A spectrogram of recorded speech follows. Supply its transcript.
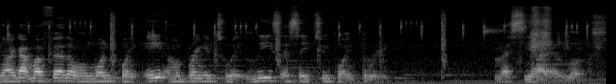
Now I got my feather on 1.8. I'm going to bring it to at least, let's say 2.3. Let's see how that looks.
